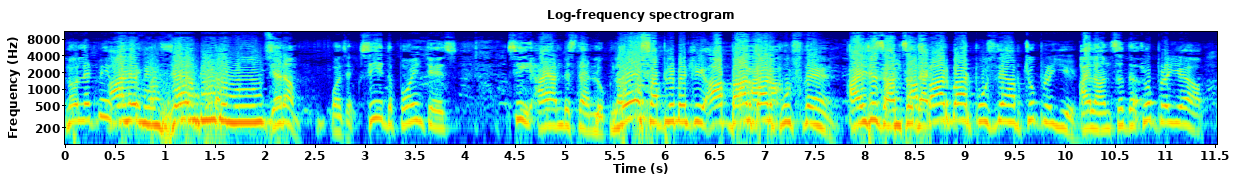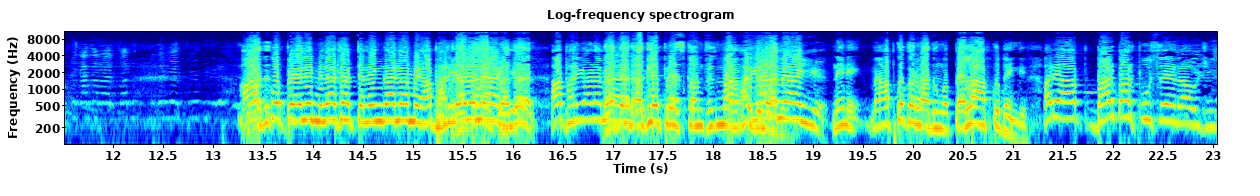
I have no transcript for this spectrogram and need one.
No, let me. I have informed you the rules. Jairam, one sec. See, the point is, see, I understand. Look, now, No supplementary. आप बार बार पूछते हैं। Just answer आप that. बार बार पूछते हैं आप चुप रहिए। I'll answer the. चुप रहिए आप। आपको पहले मिला था तेलंगाना में। आप हरियाणा में आइए। आप हरियाणा में ब्रदर आइए। अगले प्रेस कॉन्फ्रेंस में आप हरियाणा में आइए। नहीं नहीं मैं आपको करवा दूँगा पहला आपको देंगे। अरे आप बार बार पूछते हैं राहुल जी।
